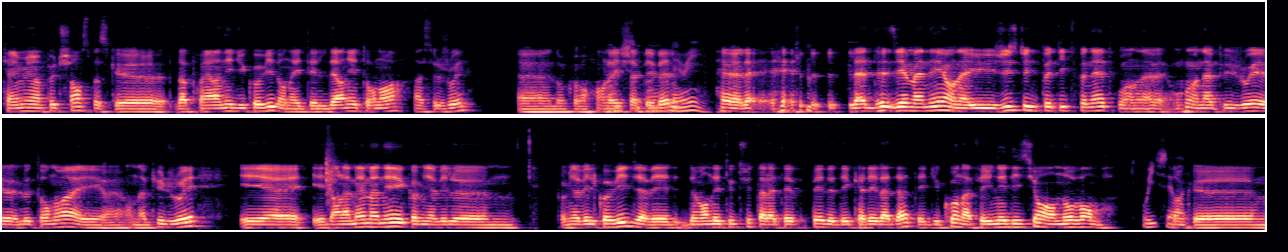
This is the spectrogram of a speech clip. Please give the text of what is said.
quand même eu un peu de chance parce que la première année du Covid, on a été le dernier tournoi à se jouer. Euh, donc on, l'a échappé belle. Eh euh, la, deuxième année, on a eu juste une petite fenêtre où on a, où on a pu jouer le, tournoi et on a pu le jouer. Et, et, dans la même année, comme il y avait le, comme il y avait le Covid, j'avais demandé tout de suite à la TP de décaler la date et du coup on a fait une édition en novembre. Oui, c'est donc, euh,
